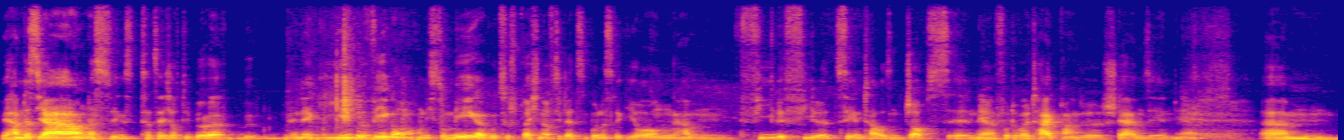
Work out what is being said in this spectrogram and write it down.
Wir haben das ja, und deswegen ist tatsächlich auch die Bürgerenergiebewegung auch nicht so mega gut zu sprechen auf die letzten Bundesregierungen, haben viele, viele 10.000 Jobs in ja. der Photovoltaikbranche sterben sehen. Ja. Ähm,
